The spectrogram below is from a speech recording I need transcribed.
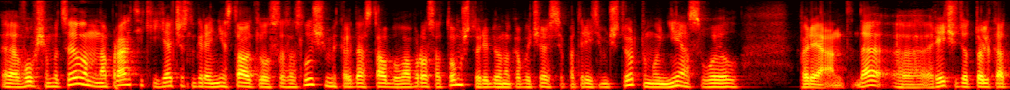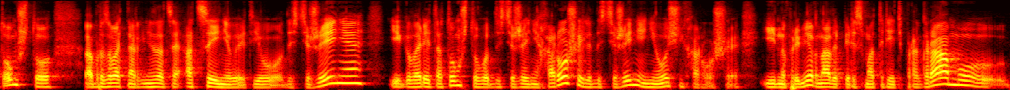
э, в общем и целом, на практике я, честно говоря, не сталкивался со случаями, когда стал бы вопрос о том, что ребенок, обучающийся по третьему, четвертому, не освоил вариант. Да? Э, речь идет только о том, что образовательная организация оценивает его достижения и говорит о том, что вот достижение хорошее или достижение не очень хорошее. И, например, надо пересмотреть программу,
